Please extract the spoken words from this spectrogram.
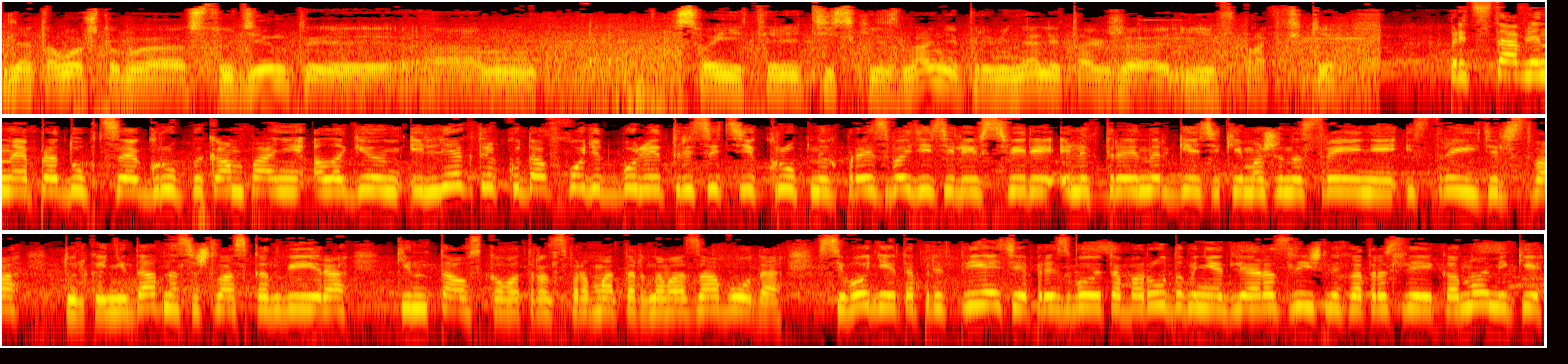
для того, чтобы студенты эм, свои теоретические знания применяли также и в практике. Представленная продукция группы компаний «Аллагиум Электрик», куда входит более 30 крупных производителей в сфере электроэнергетики, машиностроения и строительства, только недавно сошла с конвейера Кентавского трансформаторного завода. Сегодня это предприятие производит оборудование для различных отраслей экономики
